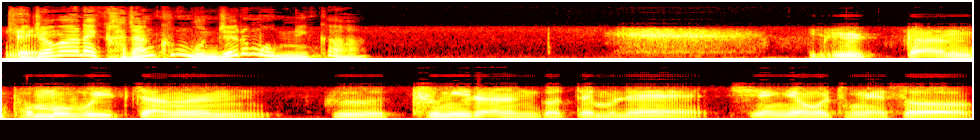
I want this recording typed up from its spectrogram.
네. 개정안의 가장 큰 문제는 뭡니까? 일단 법무부 입장은 그 등이라는 것 때문에 시행령을 통해서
